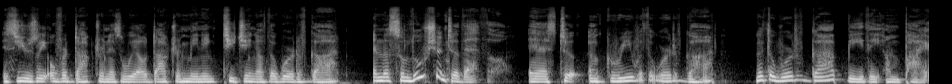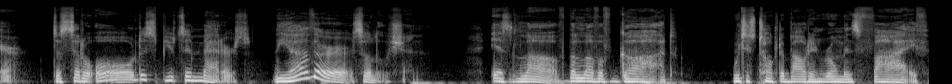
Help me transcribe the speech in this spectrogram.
It's usually over doctrine as well, doctrine meaning teaching of the Word of God. And the solution to that, though, is to agree with the Word of God. Let the Word of God be the umpire to settle all disputes and matters. The other solution is love, the love of God, which is talked about in Romans 5,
